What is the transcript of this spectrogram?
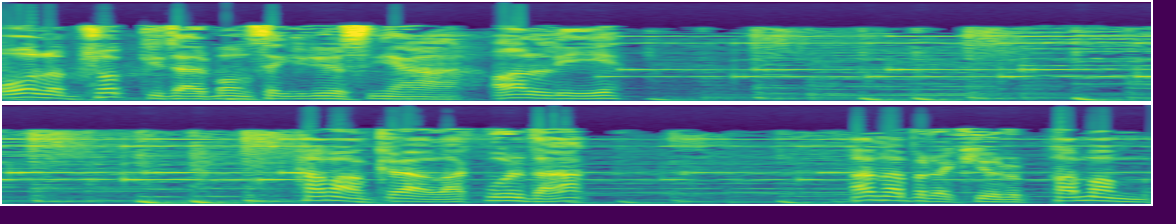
Oğlum çok güzel bonsa giriyorsun ya. Alli'yi. Tamam kral bak burada. Sana bırakıyorum tamam mı?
